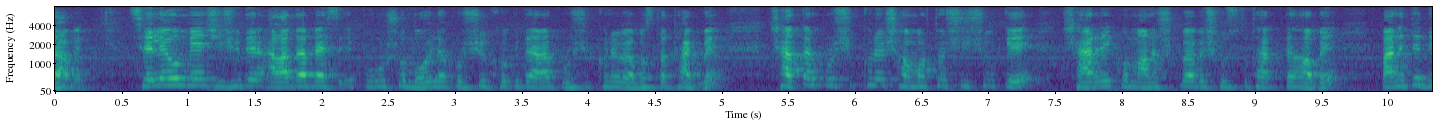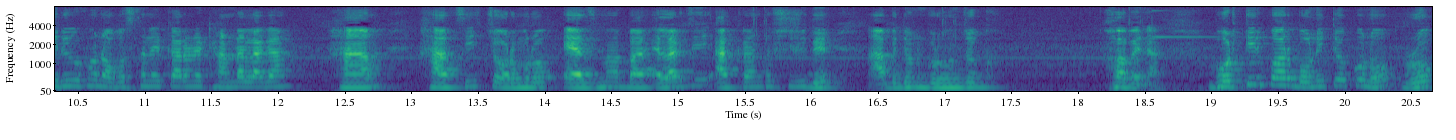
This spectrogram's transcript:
যাবে। ছেলে ও মেয়ে শিশুদের আলাদা ব্যাচে পুরুষ ও মহিলা প্রশিক্ষক দ্বারা প্রশিক্ষণের ব্যবস্থা থাকবে। সাঁতার প্রশিক্ষণের সমর্থ শিশুকে শারীরিক ও মানসিকভাবে সুস্থ থাকতে হবে। পানিতে দীর্ঘক্ষণ অবস্থানের কারণে ঠান্ডা লাগা, হাম, হাঁচি, চর্মরোগ, অ্যাজমা বা অ্যালার্জি আক্রান্ত শিশুদের আবেদন গ্রহণযোগ্য হবে না। ভর্তির পর বর্ণিত কোনো রোগ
